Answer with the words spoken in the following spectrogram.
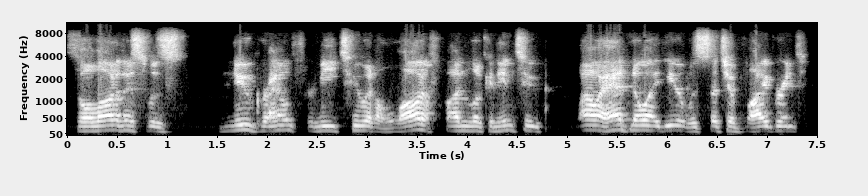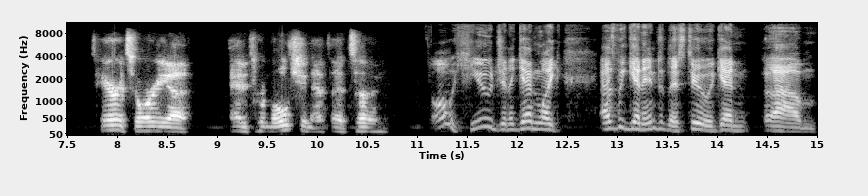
So a lot of this was new ground for me too, and a lot of fun looking into. Wow, I had no idea it was such a vibrant territory uh, and promotion at that time. Oh, huge! And again, like as we get into this too, again, um,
